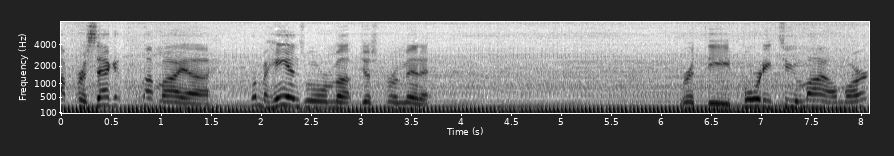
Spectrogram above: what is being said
Stop for a second, let my uh, let my hands warm up just for a minute. We're at the 42 mile mark.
